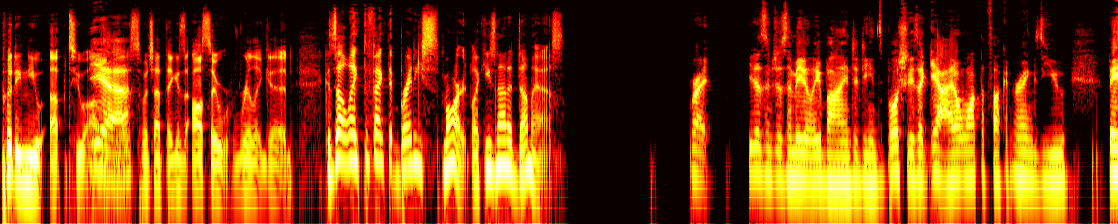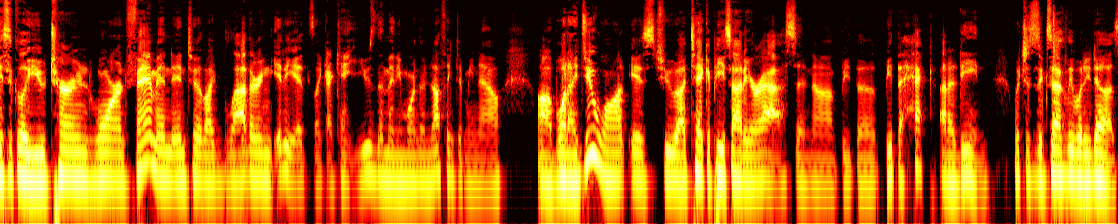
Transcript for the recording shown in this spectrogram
putting you up to all Yeah. of this, which I think is also really good because I like the fact that Brady's smart. Like he's not a dumbass. Right. He doesn't just immediately buy into Dean's bullshit. He's like, "Yeah, I don't want the fucking rings. You basically you turned War and Famine into like blathering idiots. Like I can't use them anymore. They're nothing to me now. Uh, what I do want is to uh, take a piece out of your ass and uh, beat the beat the heck out of Dean, which is exactly what he does.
